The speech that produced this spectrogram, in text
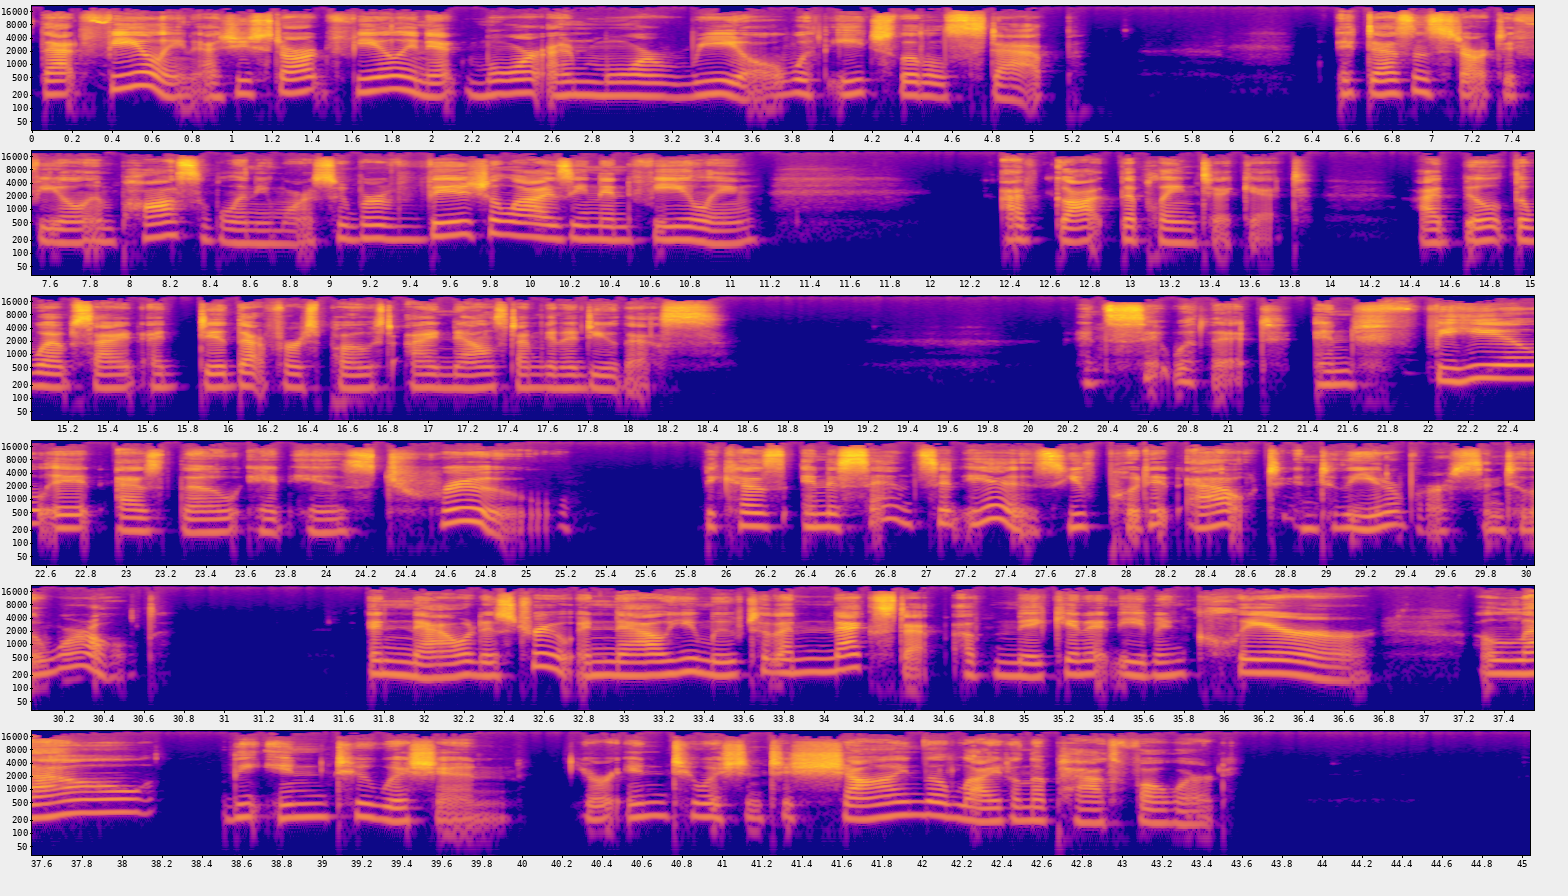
that feeling as you start feeling it more and more real with each little step. It doesn't start to feel impossible anymore. So we're visualizing and feeling I've got the plane ticket. I built the website. I did that first post. I announced I'm going to do this. And sit with it and feel it as though it is true. Because, in a sense, it is. You've put it out into the universe, into the world. And now it is true. And now you move to the next step of making it even clearer. Allow the intuition your intuition to shine the light on the path forward.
